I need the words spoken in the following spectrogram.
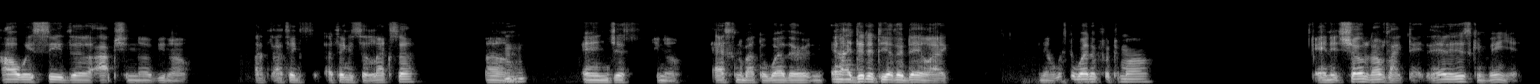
I always see the option of you know, I, I think I think it's Alexa, um, mm-hmm. and just you know asking about the weather, and, and I did it the other day, like, you know, what's the weather for tomorrow? And it showed, and I was like, that, that is convenient.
